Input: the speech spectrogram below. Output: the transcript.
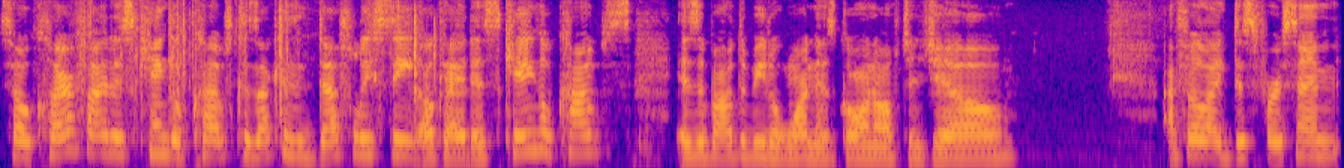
So clarify this King of Cups because I can definitely see, okay, this King of Cups is about to be the one that's going off to jail. I feel like this person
